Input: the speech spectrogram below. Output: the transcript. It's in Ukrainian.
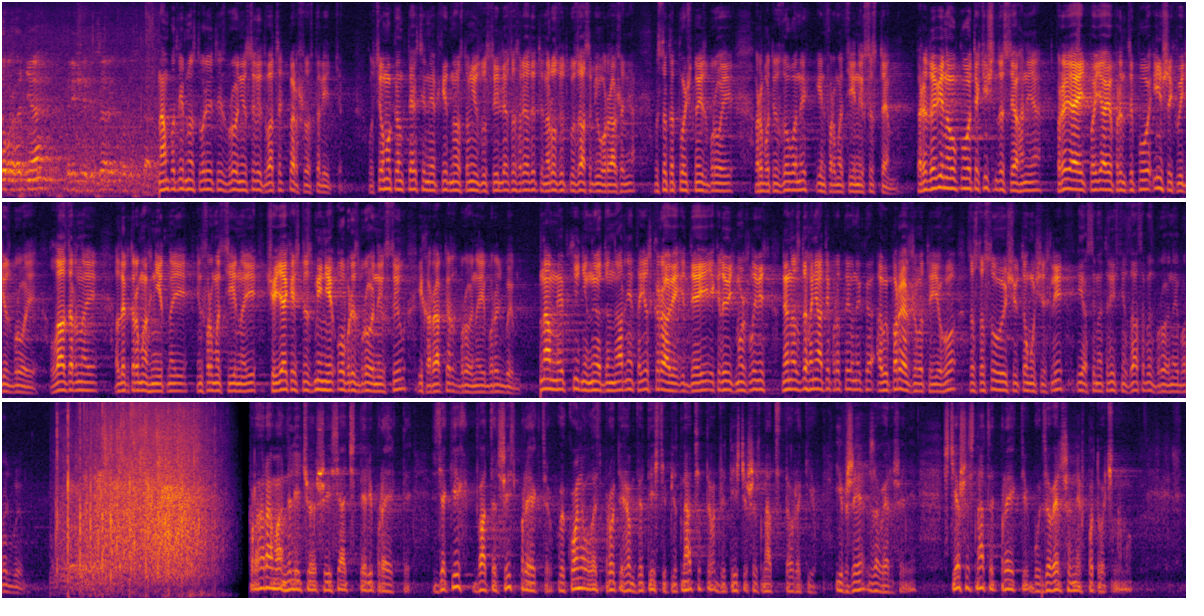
Доброго дня, річні офіцери, професіонали. Нам потрібно створити збройні сили 21 століття. У цьому контексті необхідно основні зусилля зосередити на розвитку засобів ураження, високоточної зброї, роботизованих і інформаційних систем. Передові науково-технічні досягнення сприяють появі принципово інших видів зброї лазерної, електромагнітної, інформаційної, що якісно змінює образ збройних сил і характер збройної боротьби. Нам необхідні неординарні та яскраві ідеї, які дають можливість не наздоганяти противника, а випереджувати його, застосовуючи в тому числі і асиметричні засоби збройної боротьби. Програма налічує 64 проекти, з яких 26 проєктів виконувалось протягом 2015-2016 років і вже завершені. Ще 16 проєктів будуть завершені в поточному.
